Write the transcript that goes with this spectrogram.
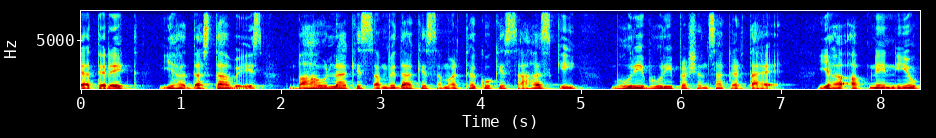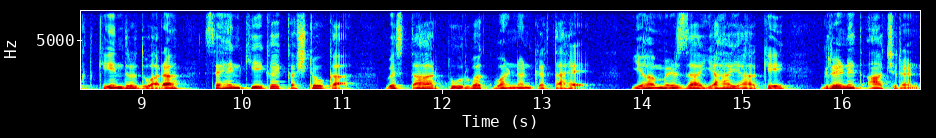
अतिरिक्त यह दस्तावेज़ बाहुल्ला की संविदा के समर्थकों के साहस की भूरी भूरी प्रशंसा करता है। यह अपने नियुक्त केंद्र द्वारा सहन किए गए कष्टों का विस्तार पूर्वक वर्णन करता है। यह मिर्ज़ा यह के घृणित आचरण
